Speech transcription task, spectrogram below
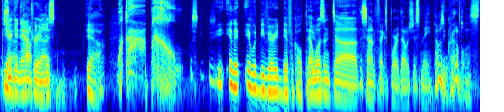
because you're Yeah, getting after it and that. just Yeah. And it, it would be very difficult to that do. wasn't uh, the sound effects board. That was just me. that was incredible. It's-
